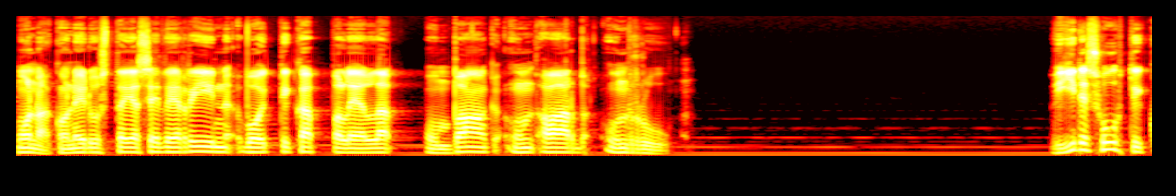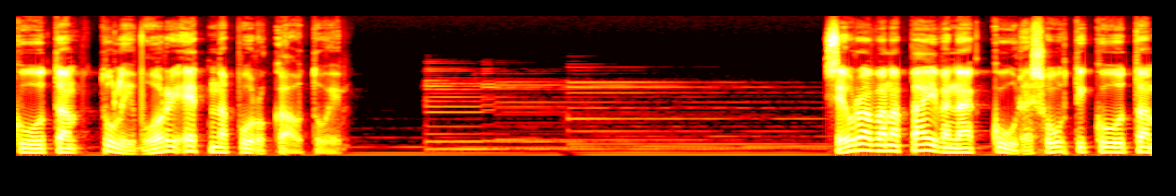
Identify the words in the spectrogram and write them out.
Monakon edustaja Severin voitti kappaleella Un bank, un arb, un ruu. 5. huhtikuuta tulivuori Etna purkautui. Seuraavana päivänä 6. huhtikuuta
